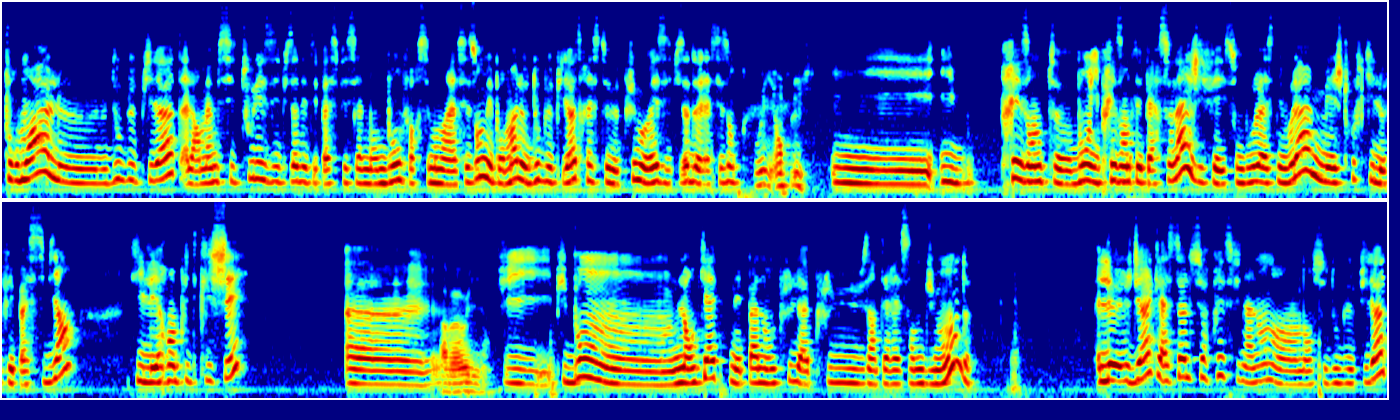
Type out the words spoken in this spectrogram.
pour moi, le, le double pilote, alors même si tous les épisodes n'étaient pas spécialement bons forcément dans la saison, mais pour moi, le double pilote reste le plus mauvais épisode de la saison. Oui, en plus. Il, il présente, euh, bon, il présente les personnages, il fait son boulot à ce niveau-là, mais je trouve qu'il le fait pas si bien, qu'il est rempli de clichés. Euh, Ah bah oui. puis, puis bon, l'enquête n'est pas non plus la plus intéressante du monde. Le- je dirais que la seule surprise finalement dans, dans ce double pilote,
